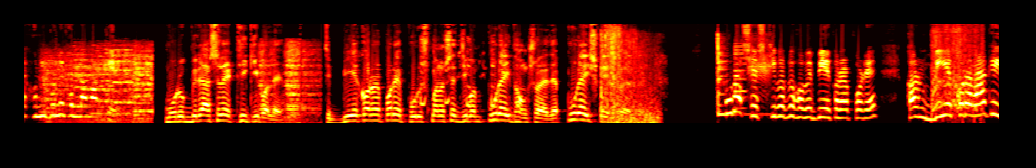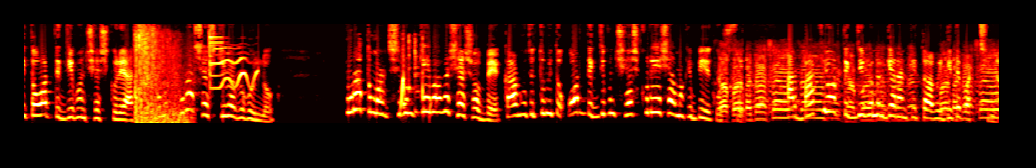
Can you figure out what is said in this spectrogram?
এখনই বলে ফেললাম আমাকে। মুরব্বীরা আসলে ঠিকই বলে যে বিয়ে করার পরে পুরুষ মানুষের জীবন পুরাই ধ্বংস হয়ে যায় পুরাই শেষ হয়ে যায়। পুরা শেষ কীভাবে হবে বিয়ে করার পরে? কারণ বিয়ে করার আগেই তো অর্ধেক জীবন শেষ করে আসে তাহলে পুরা শেষ কীভাবে হইল? পুরা তোমার জীবন কীভাবে শেষ হবে? কারণ হচ্ছে তুমি তো অর্ধেক জীবন শেষ করে এসে আমাকে বিয়ে করছ। আর বাকি অর্ধেক জীবনের গ্যারান্টি তো আমি দিতে পারছি না।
